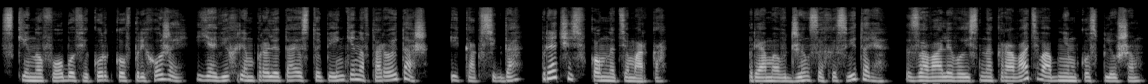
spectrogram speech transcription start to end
Скинув обувь и куртку в прихожей, я вихрем пролетаю ступеньки на второй этаж и, как всегда, прячусь в комнате Марка. Прямо в джинсах и свитере заваливаюсь на кровать в обнимку с плюшем.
